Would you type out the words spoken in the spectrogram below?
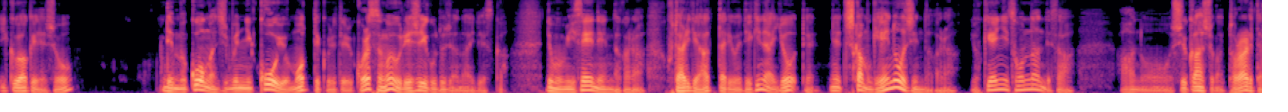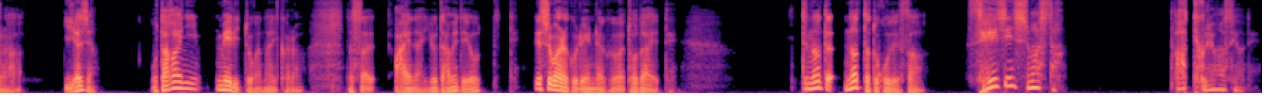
いくわけでしょ？で、向こうが自分に好意を持ってくれてる。これすごい嬉しいことじゃないですか。でも未成年だから、二人で会ったりはできないよって。ね、しかも芸能人だから、余計にそんなんでさ、あの、週刊誌が取られたら嫌じゃん。お互いにメリットがないから、ださ会えないよ、ダメだよって言って。で、しばらく連絡が途絶えて。ってなった、なったとこでさ、成人しました。会ってくれますよね。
